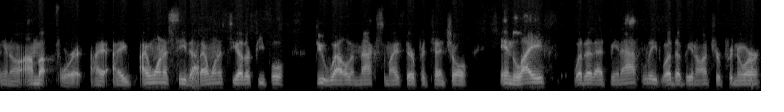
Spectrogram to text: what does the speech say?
You know, I'm up for it. I I, I want to see that. I want to see other people do well and maximize their potential in life, whether that be an athlete, whether it be an entrepreneur.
